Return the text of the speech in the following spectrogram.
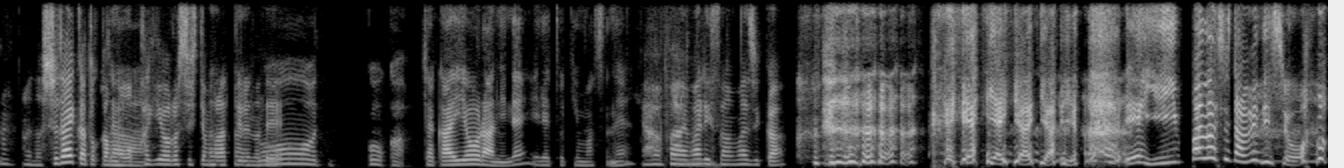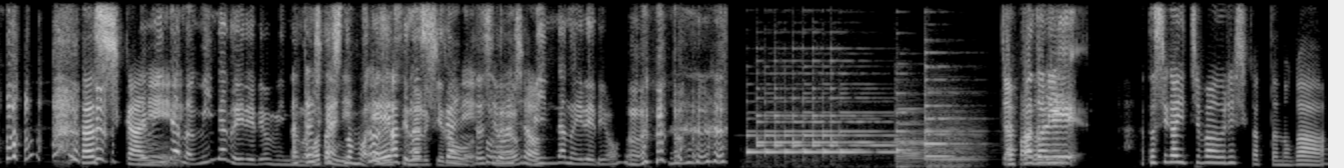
うんあの主題歌とかも書き下ろししてもらってるので、豪華。じゃあ概要欄にね入れときますね。やばい、うんマリさんマジか。いやいやいやいやいや。え言いっぱなしダメでしょ。確いかに。やみんなのみんなの入れるよみんなの。私のもえーってなるけど。そうしましょうみんなの入れるよ。うん ジャパドリ私が一番嬉しかったのが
